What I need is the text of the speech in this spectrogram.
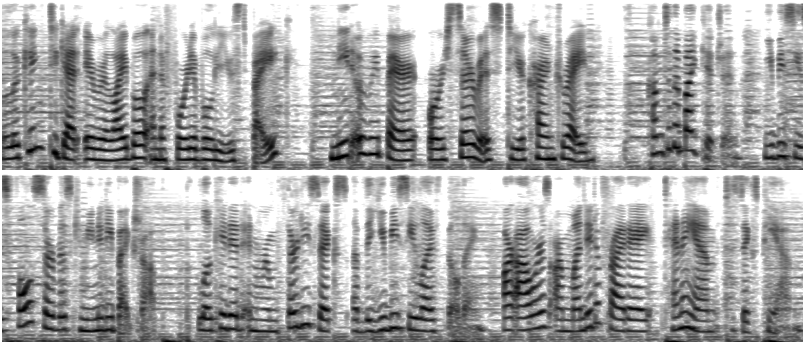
Looking to get a reliable and affordable used bike? Need a repair or service to your current ride? Come to the Bike Kitchen, UBC's full service community bike shop, located in room 36 of the UBC Life building. Our hours are Monday to Friday, 10 a.m. to 6 p.m.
